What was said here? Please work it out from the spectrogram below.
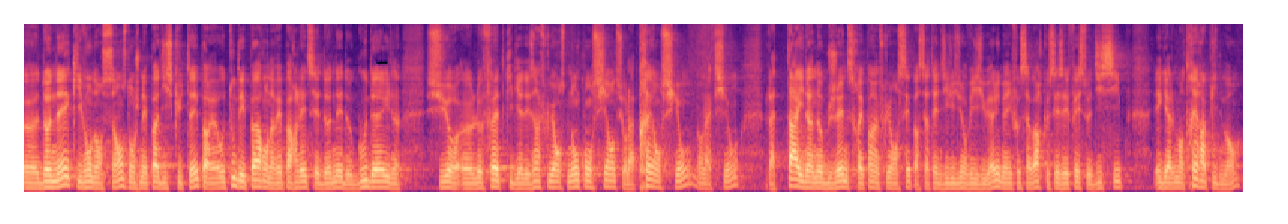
euh, données qui vont dans ce sens, dont je n'ai pas discuté. Au tout départ, on avait parlé de ces données de Goodale sur euh, le fait qu'il y a des influences non conscientes sur la préhension dans l'action. La taille d'un objet ne serait pas influencée par certaines illusions visuelles. Et eh bien, il faut savoir que ces effets se dissipent également très rapidement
